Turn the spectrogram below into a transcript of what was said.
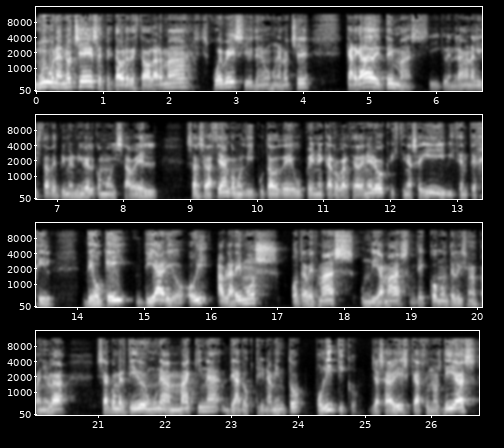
Muy buenas noches, espectadores de Estado de Alarma. Es jueves y hoy tenemos una noche cargada de temas y que vendrán analistas de primer nivel como Isabel San Sebastián, como el diputado de UPN Carlos García de Enero, Cristina Seguí y Vicente Gil de OK Diario. Hoy hablaremos otra vez más, un día más, de cómo en televisión española se ha convertido en una máquina de adoctrinamiento político. Ya sabéis que hace unos días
